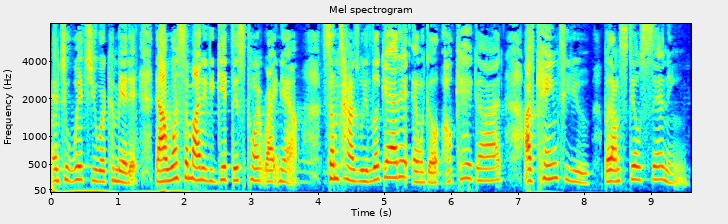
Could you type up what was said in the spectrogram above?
and to which you were committed. Now, I want somebody to get this point right now. Sometimes we look at it and we go, okay, God, I've came to you, but I'm still sinning.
